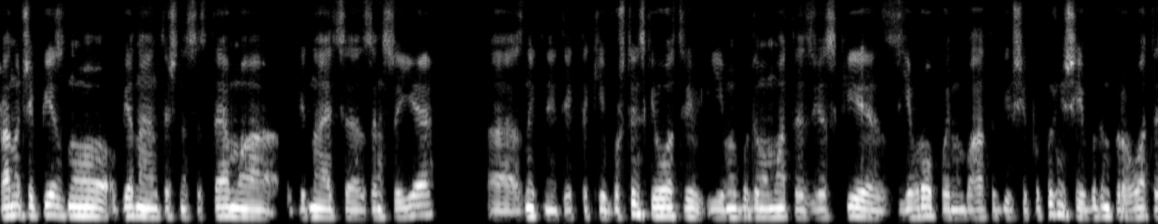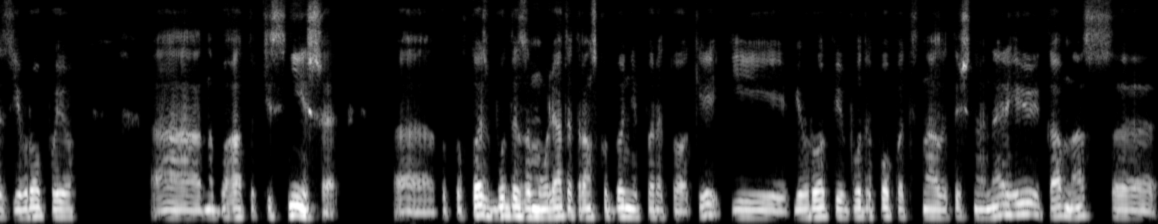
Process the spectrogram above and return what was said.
рано чи пізно об'єднана антична система об'єднається з НСОЄ, зникне як такий Бурштинський острів, і ми будемо мати зв'язки з Європою набагато більші і потужніші, і будемо торгувати з Європою набагато тісніше. Е, тобто хтось буде замовляти транскордонні перетоки, і в Європі буде попит на електричну енергію, яка в нас е, е,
